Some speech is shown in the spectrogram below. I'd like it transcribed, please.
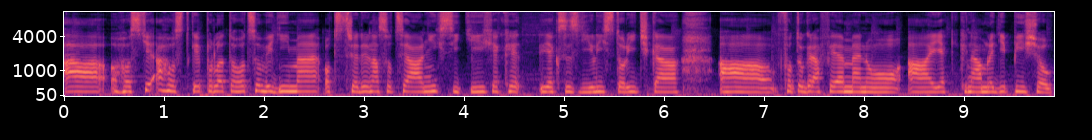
A hosti a hostky, podle toho, co vidíme od středy na sociálních sítích, jak, je, jak se sdílí storíčka a fotografie menu a jak k nám lidi píšou,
